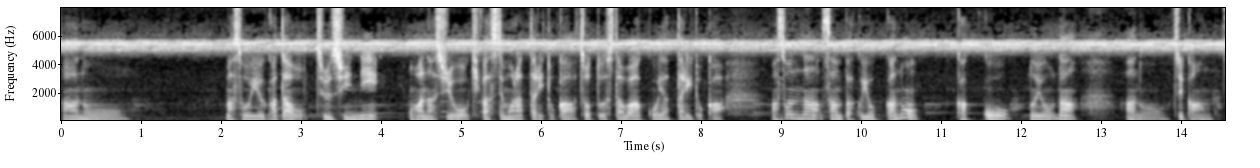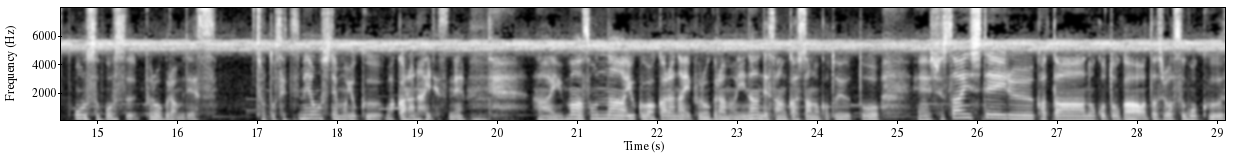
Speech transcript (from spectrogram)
あのまあ、そういう方を中心にお話を聞かせてもらったりとかちょっとしたワークをやったりとか、まあ、そんな3泊4日の学校のようなあの時間を過ごすプログラムです。ちょっと説明をしてもよくわからないですね、はい。まあそんなよくわからないプログラムになんで参加したのかというとえー、主催している方のことが私はすごく好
